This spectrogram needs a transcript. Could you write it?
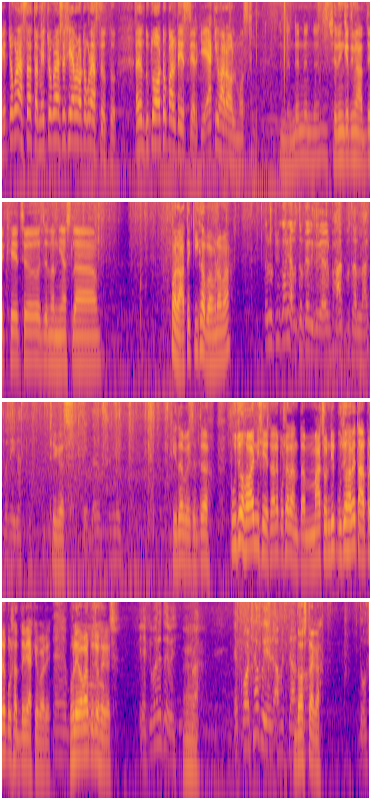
মেট্রো করে আসতে পারতাম মেট্রো করে আসলে সে আবার অটো করে আসতে হতো। দুটো অটো পাল্টে এসছে আর কি একই ভাড়া অলমোস্ট সেদিনকে তুমি আর্ধেক খেয়েছো জন্য নিয়ে আসলাম। রাতে কি খাব আমরা মা? রুটি করি আলু তরকারি করি আর ভাত বোতাল লাগবে না এই রাত্রে। ঠিক আছে। খিদা পেয়েছে তো। পুজো হয়নি শেষ নাহলে প্রসাদ আনতাম। মা চণ্ডীর পুজো হবে তারপরে প্রসাদ দেবে একেবারে। হ্যাঁ, ভোলে বাবার পুজো হয়ে গেছে। একেবারে দেবে? হ্যাঁ। কই? আমি দশ টাকা। দশ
